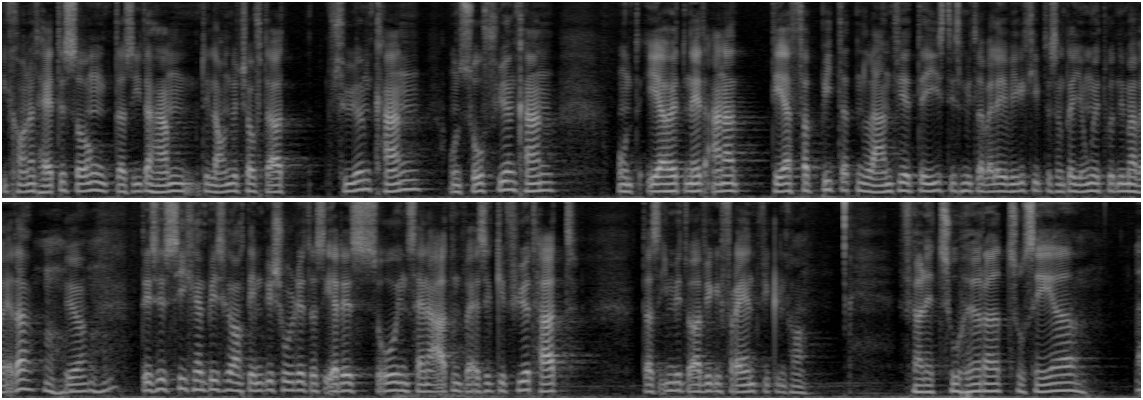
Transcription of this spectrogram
ich kann halt heute sagen, dass ich daheim die Landwirtschaft auch führen kann und so führen kann und er halt nicht einer der verbitterten Landwirte ist, die es mittlerweile wirklich gibt, sagen, der Junge tut nicht mehr weiter. Mhm, ja. Mhm. Das ist sicher ein bisschen auch dem geschuldet, dass er das so in seiner Art und Weise geführt hat, dass ich mich da auch wirklich frei entwickeln kann. Für alle Zuhörer, Zuseher, äh,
